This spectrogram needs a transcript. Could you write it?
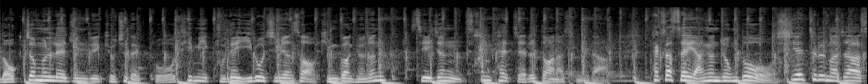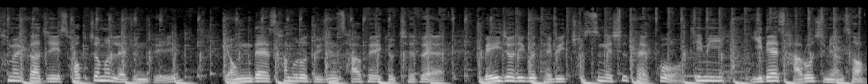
넉 점을 내준 뒤 교체됐고 팀이 9대 2로 지면서 김광현은 시즌 3패째를 떠안았습니다. 텍사스의 양현종도 시애틀을 맞아 3회까지 석점을 내준 뒤 0대 3으로 뒤진 4회 교체돼 메이저리그 데뷔 첫 승에 실패했고 팀이 2대 4로 지면서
